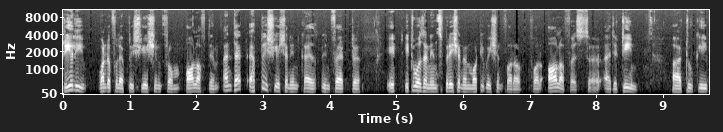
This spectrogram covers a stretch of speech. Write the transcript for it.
really wonderful appreciation from all of them and that appreciation in in fact uh, it, it was an inspiration and motivation for for all of us as a team to keep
